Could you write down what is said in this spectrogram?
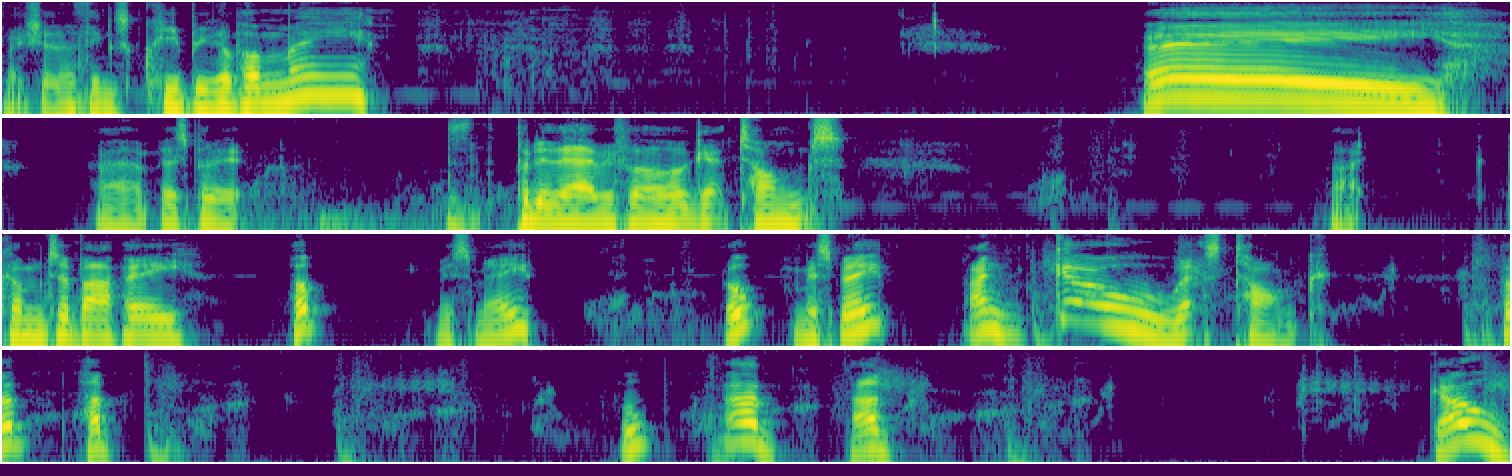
Make sure nothing's creeping up on me. Hey! Uh, let's put it let's put it there before I get tonks. Right. Come to Bappy. Hup. Miss me. Oh, miss me. And go! Let's tonk. Hup, hup. Oh, up, up. Go!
